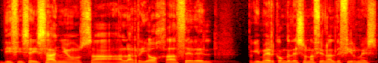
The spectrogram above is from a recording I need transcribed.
16 años a, La Rioja a hacer el primer Congreso Nacional de Firmes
